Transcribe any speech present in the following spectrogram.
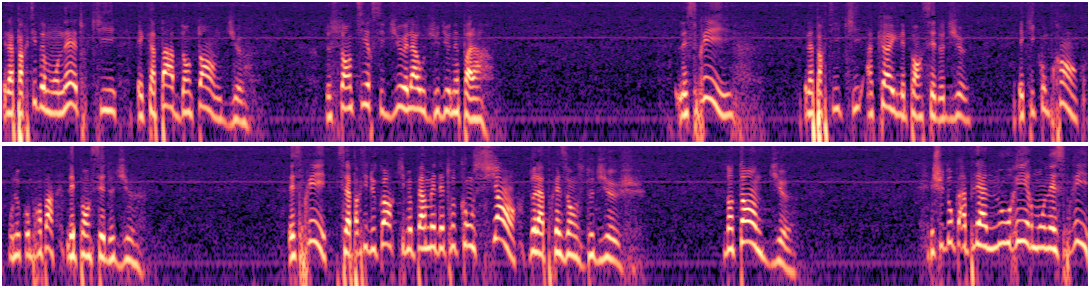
est la partie de mon être qui est capable d'entendre Dieu, de sentir si Dieu est là ou si Dieu n'est pas là. L'esprit est la partie qui accueille les pensées de Dieu et qui comprend ou ne comprend pas les pensées de Dieu. L'esprit, c'est la partie du corps qui me permet d'être conscient de la présence de Dieu, d'entendre Dieu. Et je suis donc appelé à nourrir mon esprit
